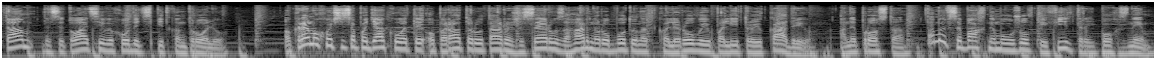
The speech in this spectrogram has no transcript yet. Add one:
там, де ситуація виходить з-під контролю. Окремо хочеться подякувати оператору та режисеру за гарну роботу над кольоровою палітрою кадрів, а не просто та ми все бахнемо у жовтий фільтр і Бог з ним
